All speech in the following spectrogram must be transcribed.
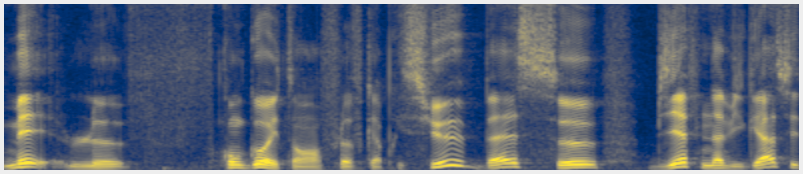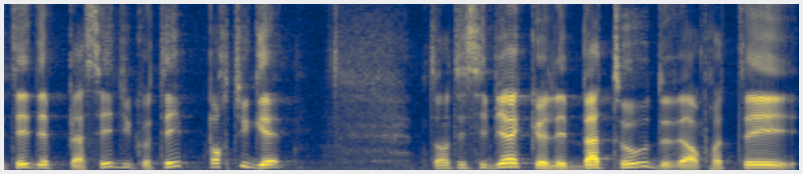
mais le Congo étant un fleuve capricieux, ben, ce bief navigable s'était déplacé du côté portugais. Tant et bien que les bateaux devaient emprunter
